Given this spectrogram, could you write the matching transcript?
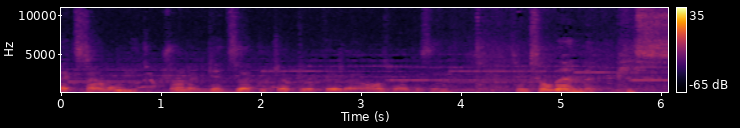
next time we'll be trying to get to that projector up there that Oswald was in. So until then, peace.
